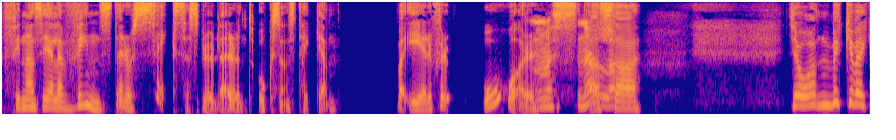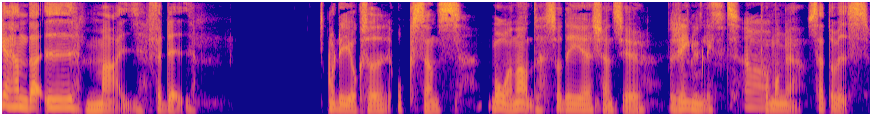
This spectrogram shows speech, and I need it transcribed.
finansiella vinster och sex sprudlar runt oxens tecken. Vad är det för år? Men snälla. Alltså, ja, mycket verkar hända i maj för dig. Och det är också oxens månad, så det känns ju rimligt, Rimligt. Ja. på många sätt och vis.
